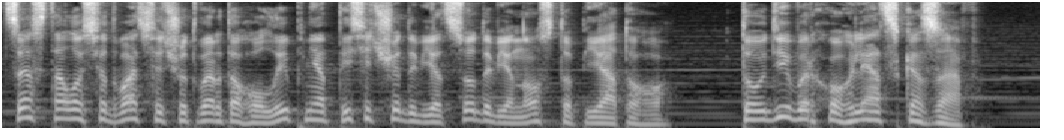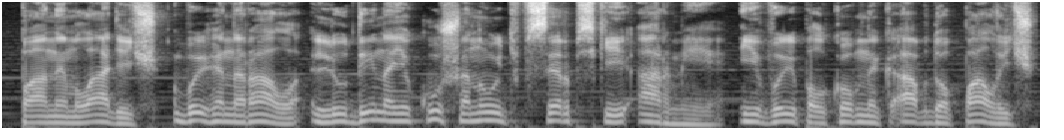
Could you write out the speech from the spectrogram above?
Це сталося 24 липня 1995-го. Тоді верхогляд сказав: Пане Младіч, ви генерал, людина, яку шанують в сербській армії, і ви, полковник Авдо Палич,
